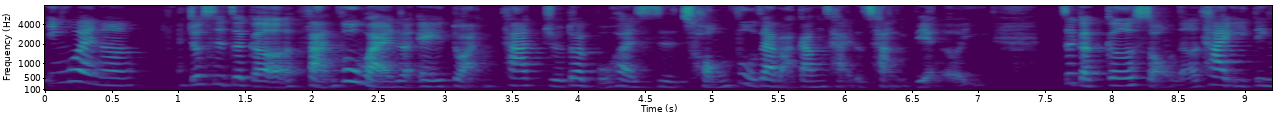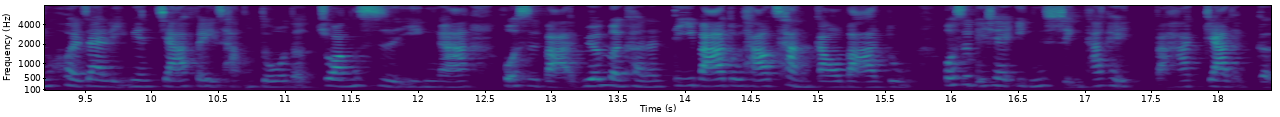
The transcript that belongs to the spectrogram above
因为呢，就是这个反复回来的 A 段，它绝对不会是重复再把刚才的唱一遍而已。这个歌手呢，他一定会在里面加非常多的装饰音啊，或是把原本可能低八度，他要唱高八度，或是一些音型，他可以把它加的更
